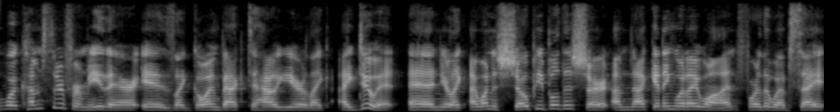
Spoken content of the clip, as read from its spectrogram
What comes through for me there is like going back to how you're like, I do it. And you're like, I want to show people this shirt. I'm not getting what I want for the website.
